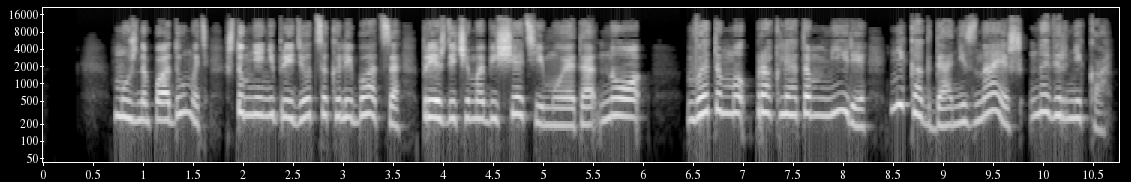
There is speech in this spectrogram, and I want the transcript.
Можно подумать, что мне не придется колебаться, прежде чем обещать ему это, но в этом проклятом мире никогда не знаешь наверняка.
